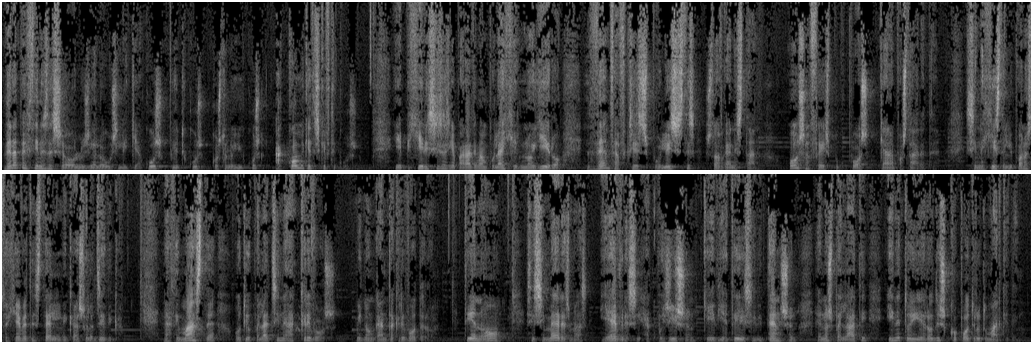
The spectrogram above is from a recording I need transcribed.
Δεν απευθύνεστε σε όλους για λόγους ηλικιακούς, ποιοτικούς, κοστολογικούς, ακόμη και θρησκευτικούς. Η επιχείρησή σας, για παράδειγμα, αν πουλάει χοιρινό γύρο, δεν θα αυξήσει τις πωλήσεις της στο Αφγανιστάν, όσα Facebook post και αν αποστάρετε. Συνεχίστε λοιπόν να στοχεύετε στα ελληνικά σολατζίδικα. Να θυμάστε ότι ο πελάτης είναι ακριβώς, μην τον κάνετε ακριβότερο. Τι εννοώ, στις ημέρες μας η έβρεση, acquisition και η διατήρηση, retention ενός πελάτη είναι το ιερό σκοπότερο του marketing.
